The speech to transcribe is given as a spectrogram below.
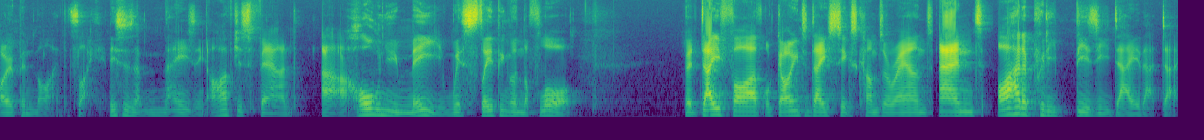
open mind. It's like, this is amazing. I've just found a whole new me with sleeping on the floor. But day five or going to day six comes around and I had a pretty busy day that day.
